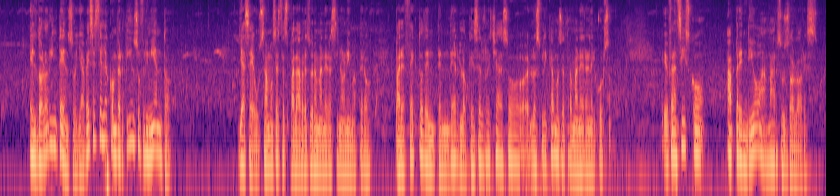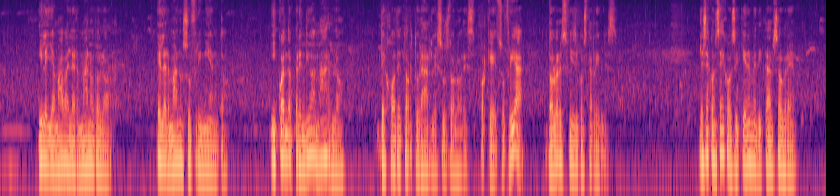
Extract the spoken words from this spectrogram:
el dolor intenso y a veces se le convertía en sufrimiento. Ya sé, usamos estas palabras de una manera sinónima, pero para efecto de entender lo que es el rechazo, lo explicamos de otra manera en el curso. Eh, Francisco aprendió a amar sus dolores y le llamaba el hermano dolor, el hermano sufrimiento. Y cuando aprendió a amarlo, dejó de torturarle sus dolores, porque sufría dolores físicos terribles. Les aconsejo, si quieren meditar sobre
